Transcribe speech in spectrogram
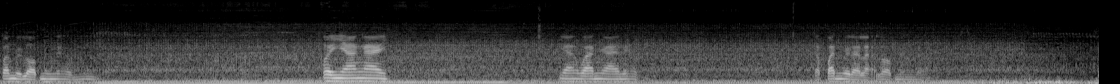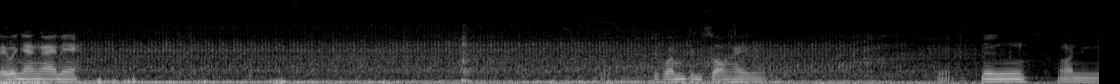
ปั้นไปรอบนึงนะครับ ค่อยยางง่ายยางวานง่ายนะครับแต่ปั้นไปหลายละรอบนึงแล้วแต่ว่ายางง่ายแน่แต่ความมันเป็นสองให้นะหนึ่งอันนี้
